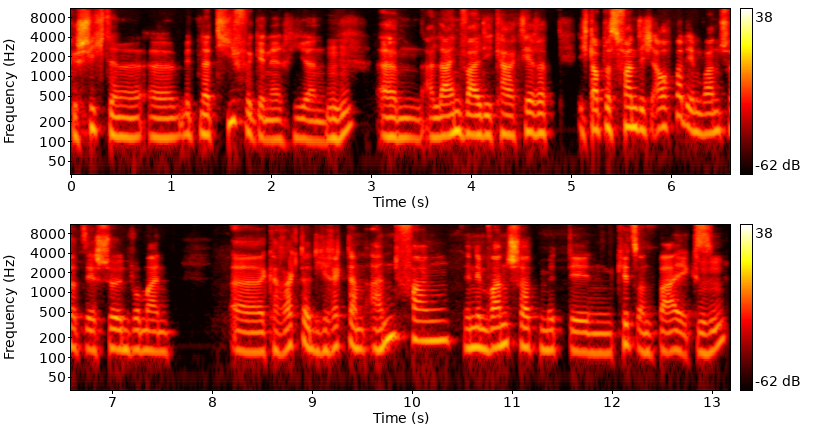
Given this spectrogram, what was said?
Geschichte äh, mit einer Tiefe generieren. Mhm. Ähm, allein weil die Charaktere, ich glaube, das fand ich auch bei dem One-Shot sehr schön, wo mein äh, Charakter direkt am Anfang in dem One-Shot mit den Kids on Bikes, Mhm.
